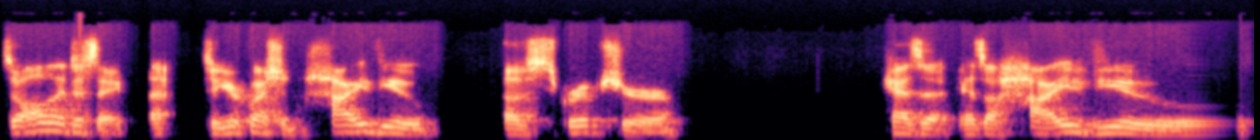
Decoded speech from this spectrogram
So all that to say, uh, to your question, high view of Scripture has a has a high view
